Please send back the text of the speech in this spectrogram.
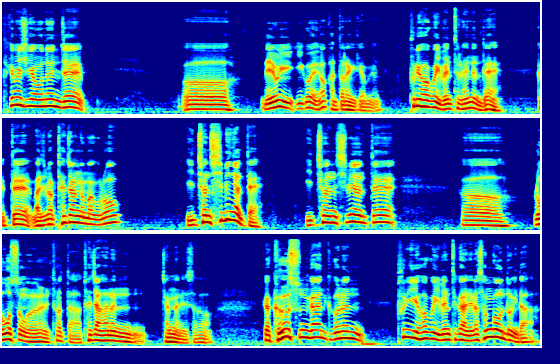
탁현민 씨 경우는 이제 어 내용이 이거예요. 간단하게 얘기하면 free hug 이벤트를 했는데 그때 마지막 퇴장 음악으로 2012년 때 2012년 때 어, 로고송을 틀었다. 퇴장하는 장면에서. 그러니까 그 순간 그거는 free hug 이벤트가 아니라 선거운동이다.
